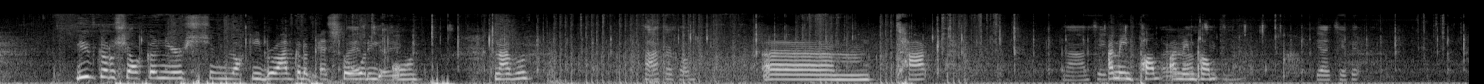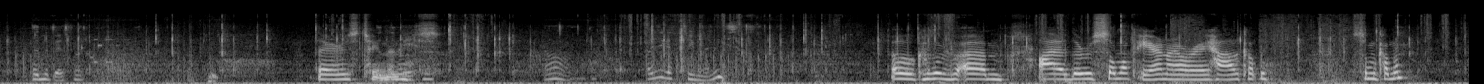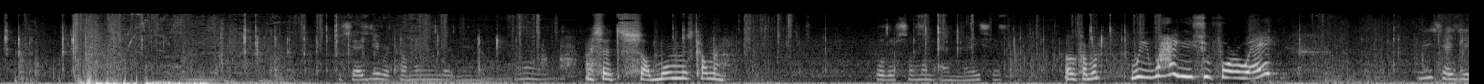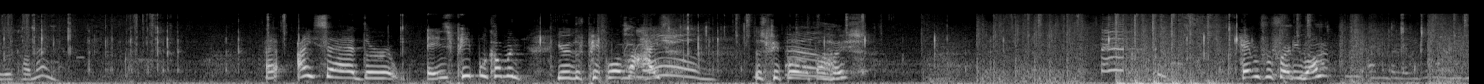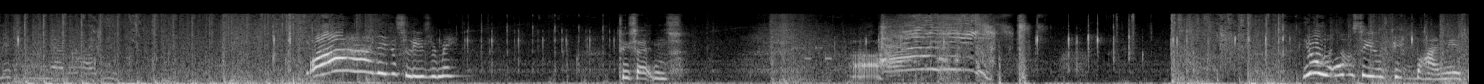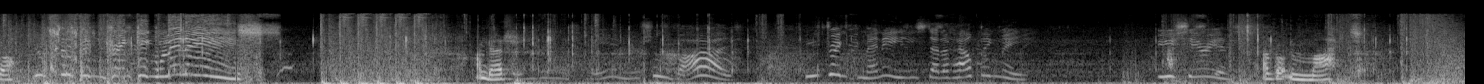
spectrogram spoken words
You've got a shotgun, you're so lucky, bro. I've got a pistol, what are you two. on? Can I have one? Pack or pump? Um, tack. Nah, I'm taking I mean pump, I mean I'm pump. taking- Yeah, take it. In the basement. There's two In the minis. basement. Oh. How you get two minis? Oh, because of, um, I, there was some up here and I already had a couple. Some coming. You said you were coming, but you know. I said someone was coming. Well, there's someone on me, so. Oh, come on. Wait, why are you so far away? You said you were coming. I, I said there is people coming. You're there's people in the Come house. on! There's people at the house. Him for 31. Absolutely unbelievable. You literally never helped me. Ah, they just lasered me. Two seconds. Yo, obviously there's people behind me as well. You've been drinking minis! I'm dead. Damn, so bad. You drink minis instead of helping me. Are you serious? I've got Matt.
